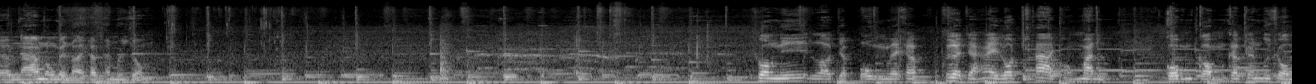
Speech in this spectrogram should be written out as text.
ติมน้ำลงไปหน่อยครับท่านผู้ชมช่วงนี้เราจะปรุงเลยครับ เพื่อจะให้รสชาติของมันกลมกล่อมครับท่านผู้ชม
